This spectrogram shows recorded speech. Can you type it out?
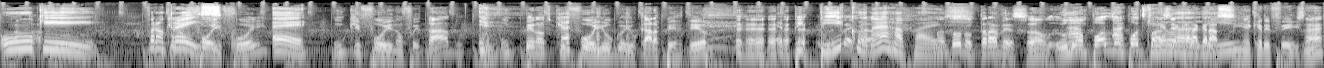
Um A- a que. Foram três? Foi, foi. É, Um que foi e não foi dado. Um pênalti que foi e o, e o cara perdeu. é pipico, né, rapaz? Mandou no travessão. O Ah, não pôde fazer aquela ali- gracinha que ele fez, né?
